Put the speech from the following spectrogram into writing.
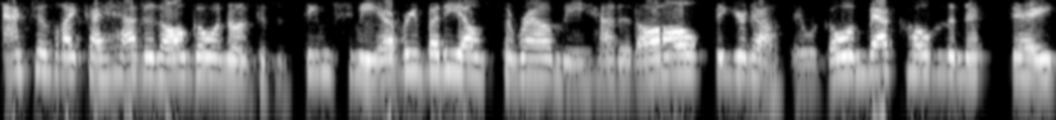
acted like I had it all going on because it seemed to me everybody else around me had it all figured out. They were going back home the next day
